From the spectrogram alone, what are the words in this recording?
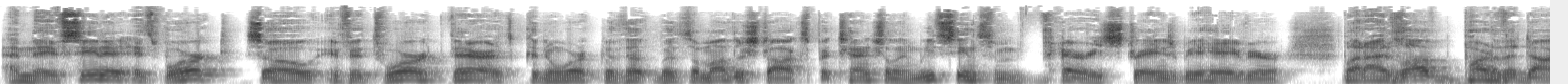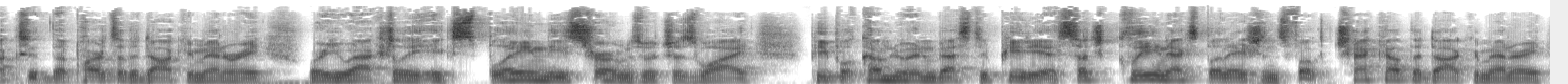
and they've seen it. It's worked. So if it's worked there, it's going to work with with some other stocks potentially. And we've seen some very strange behavior. But I love part of the docs, the parts of the documentary where you actually explain these terms, which is why people come to Investopedia. Such clean explanations, folks. Check out the documentary.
